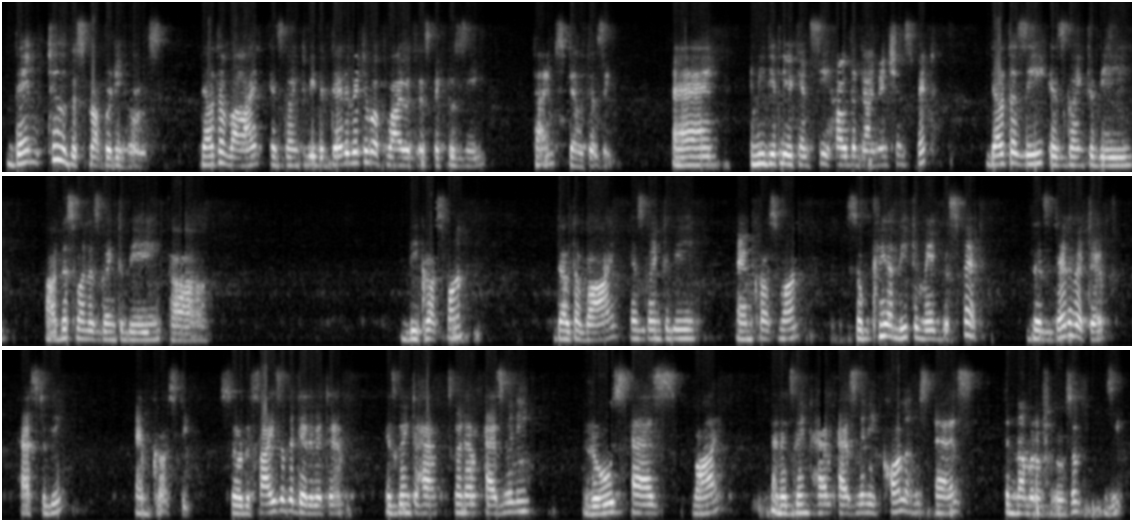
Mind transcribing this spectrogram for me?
then too this property holds. Delta y is going to be the derivative of y with respect to z times delta z. And immediately you can see how the dimensions fit. Delta z is going to be, uh, this one is going to be uh, b cross 1. Delta y is going to be m cross 1. So clearly to make this fit, this derivative has to be m cross d. So the size of the derivative is going to have, it's going to have as many rows as y, and it's going to have as many columns as the number of rows of z.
